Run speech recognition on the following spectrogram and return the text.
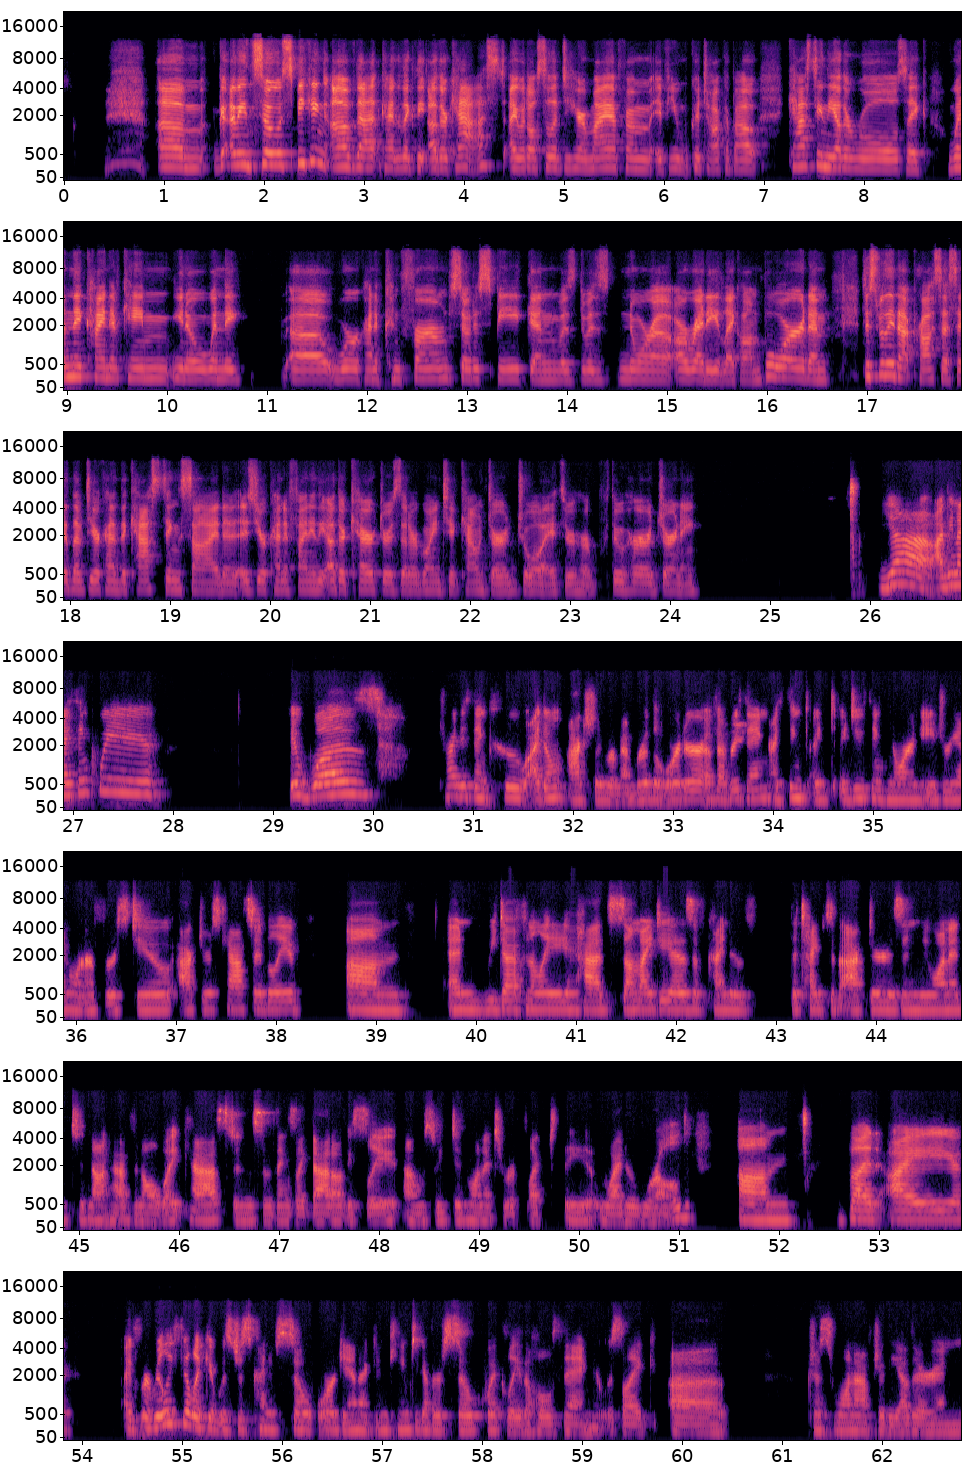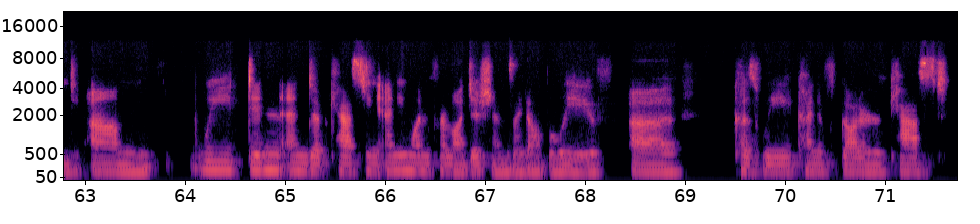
um i mean so speaking of that kind of like the other cast i would also love to hear maya from if you could talk about casting the other roles like when they kind of came you know when they uh, were kind of confirmed, so to speak, and was was Nora already like on board, and just really that process. I'd love to hear kind of the casting side as you're kind of finding the other characters that are going to counter Joy through her through her journey. Yeah, I mean, I think we, it was trying to think who, I don't actually remember the order of everything. I think, I, I do think Nora and Adrian were our first two actors cast, I believe. Um, and we definitely had some ideas of kind of the types of actors and we wanted to not have an all white cast and some things like that obviously um, so we did want it to reflect the wider world um, but i I really feel like it was just kind of so organic and came together so quickly, the whole thing. It was like uh, just one after the other. And um, we didn't end up casting anyone from auditions, I don't believe, because uh, we kind of got our cast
